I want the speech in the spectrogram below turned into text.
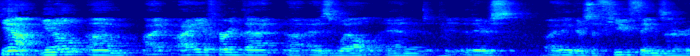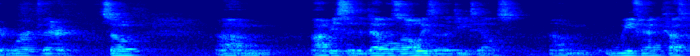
Yeah, you know, um, I, I have heard that uh, as well, and there's, I think there's a few things that are at work there. So, um, obviously, the devil's always in the details. Um, we've had cus-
